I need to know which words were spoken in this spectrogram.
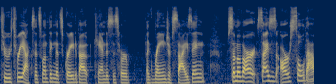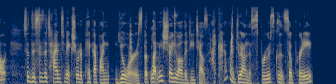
through 3X. That's one thing that's great about Candace is her like range of sizing. Some of our sizes are sold out, so this is the time to make sure to pick up on yours. But let me show you all the details. I kind of want to do it on the spruce because it's so pretty.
